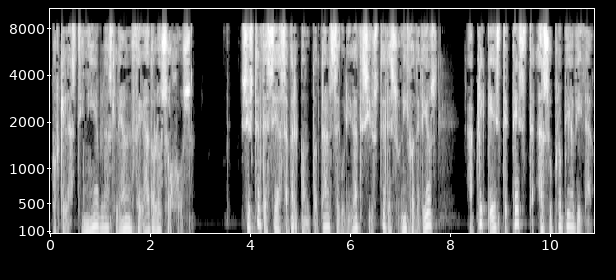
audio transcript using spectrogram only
porque las tinieblas le han cegado los ojos. Si usted desea saber con total seguridad si usted es un hijo de Dios, aplique este test a su propia vida.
